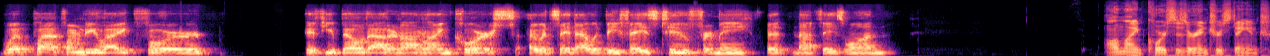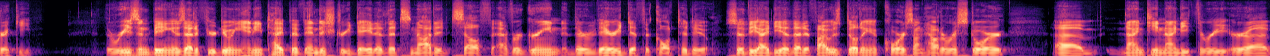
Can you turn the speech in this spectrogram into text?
What platform do you like for if you build out an online course i would say that would be phase two for me but not phase one online courses are interesting and tricky the reason being is that if you're doing any type of industry data that's not itself evergreen, they're very difficult to do. So the idea that if I was building a course on how to restore um, 1993 or uh,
